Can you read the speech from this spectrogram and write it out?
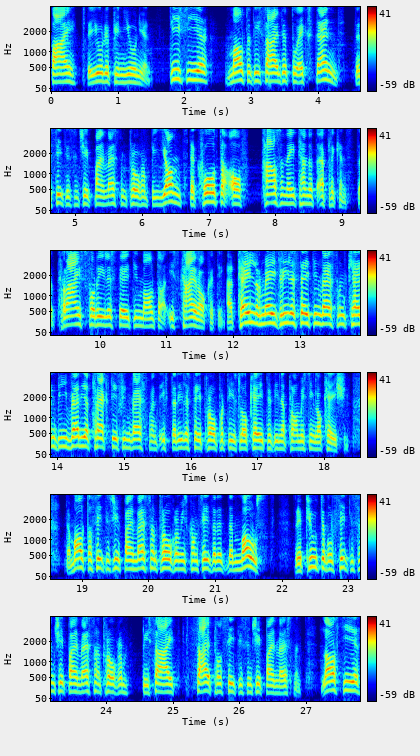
by the European Union. This year, Malta decided to extend the Citizenship by Investment program beyond the quota of 1,800 applicants. The price for real estate in Malta is skyrocketing. A tailor-made real estate investment can be very attractive investment if the real estate property is located in a promising location. The Malta Citizenship by Investment program is considered the most reputable citizenship by investment program beside Cyprus Citizenship by Investment. Last year,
